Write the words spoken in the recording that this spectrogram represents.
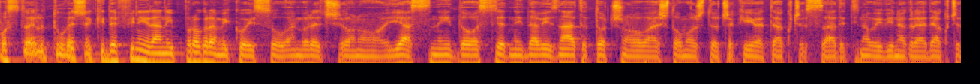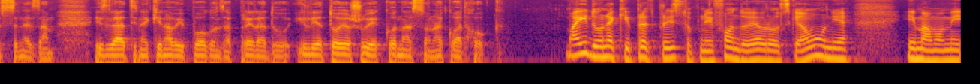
Postoje li tu već neki definirani programi koji su, ajmo reći, ono, jasni, dosljedni, da vi znate točno ovaj, što možete očekivati ako će se saditi novi vinograd, ako će se, ne znam, izgraditi neki novi pogon za preradu, ili je to još uvijek kod nas onako ad hoc? Ma idu neki predpristupni fondovi Europske unije, imamo mi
